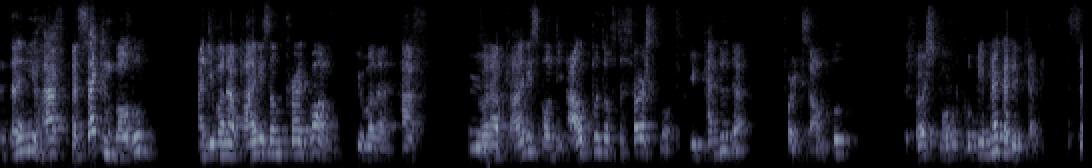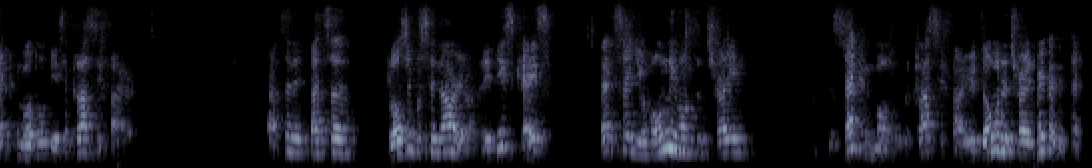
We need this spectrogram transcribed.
And then you have a second model, and you want to apply this on pred one. You want to have, you want to apply this on the output of the first model. You can do that. For example, the first model could be MegaDetector. The second model is a classifier. That's a, that's a plausible scenario. And in this case, let's say you only want to train the second model, the classifier. You don't want to train MegaDetector.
